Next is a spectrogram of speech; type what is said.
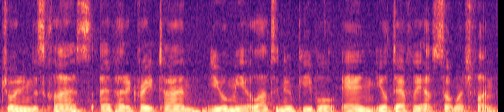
joining this class. I've had a great time. You'll meet lots of new people, and you'll definitely have so much fun.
